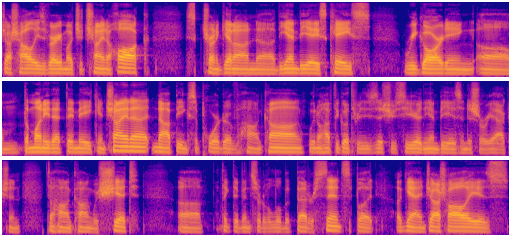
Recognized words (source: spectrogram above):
Josh Hawley is very much a China hawk, He's trying to get on uh, the NBA's case regarding um, the money that they make in China, not being supportive of Hong Kong. We don't have to go through these issues here. The NBA's initial reaction to Hong Kong was shit. Uh, I think they've been sort of a little bit better since, but again, Josh Hawley is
